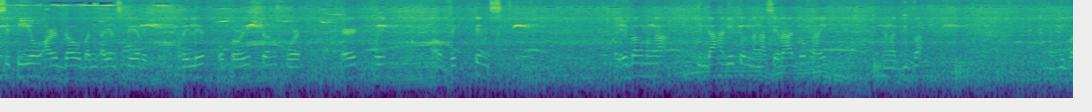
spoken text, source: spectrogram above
CTO Argao Bantayan Spirit Relief Operation for Earthquake uh, Victims. Ay ibang mga tindahan dito nga sirado kay nangagiba nangagiba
